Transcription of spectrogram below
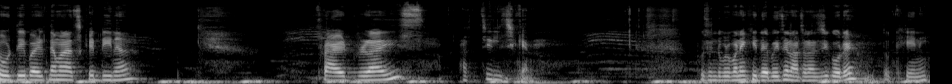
সর্দির বাড়িতে আমার আজকের ডিনার ফ্রায়েড রাইস আর চিলি চিকেন প্রচণ্ড পরিমাণে খিদে পেয়েছে নাচানাচি করে, তো খেয়ে নিই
